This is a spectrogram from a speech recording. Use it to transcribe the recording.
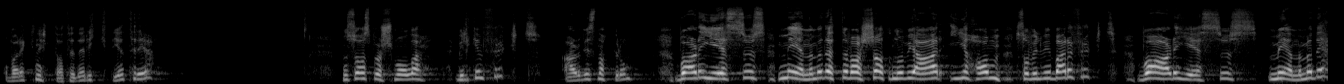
å være knytta til det riktige treet. Men så er spørsmålet hvilken frukt er det vi snakker om? Hva er det Jesus mener med dette verset? At når vi er i ham, så vil vi bære frukt. Hva er det Jesus mener med det?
